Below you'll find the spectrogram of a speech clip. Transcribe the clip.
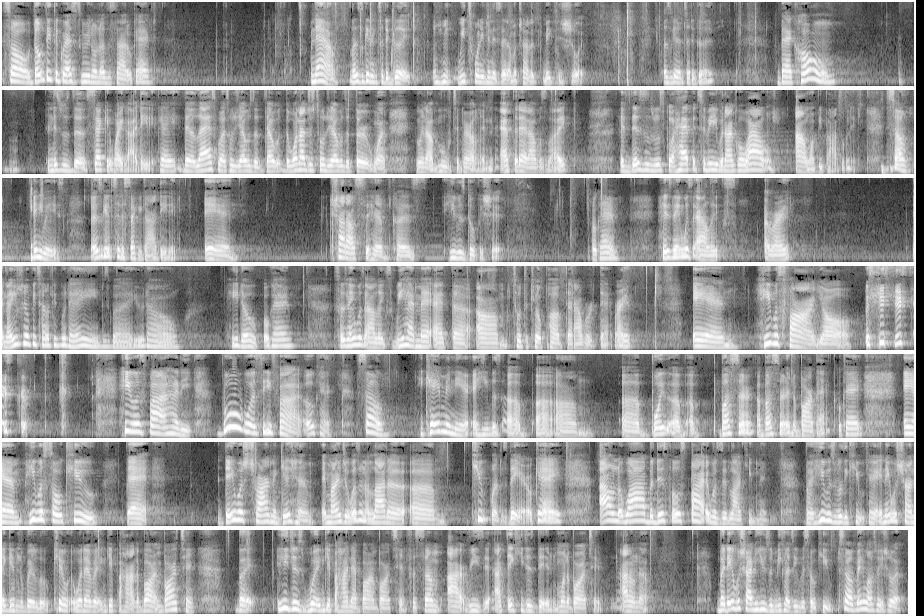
So don't think the grass is green on the other side, okay? Now, let's get into the good. Mm-hmm. We 20 minutes in. I'm going to try to make this short. Let's get into the good. Back home, and this was the second white guy I dated, okay? The last one I told you, that was the, that was, the one I just told you, that was the third one when I moved to Maryland. After that, I was like, if this is what's going to happen to me when I go out, I don't want to be bothered with it. So, anyways, let's get to the second guy I dated. And shout outs to him because he was dope as shit. Okay? His name was Alex. All right? And I usually don't be telling people names, but you know, he dope, okay? So his name was Alex. We had met at the um Tilted Kilt pub that I worked at, right? And he was fine, y'all. he was fine, honey. Boo was he fine. Okay. So he came in there and he was a, a um a boy a, a busser, a busser and a bar back, okay? And he was so cute that they was trying to get him. And mind you, it wasn't a lot of um, cute ones there, okay? I don't know why, but this little spot, it was a lot of cute men. But he was really cute, okay? And they was trying to get him to wear a little kilt or whatever and get behind the bar and bartend. But he just wouldn't get behind that bar and bartend for some odd reason. I think he just didn't want to bartend. I don't know. But they was trying to use him because he was so cute. So, make a long story short,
